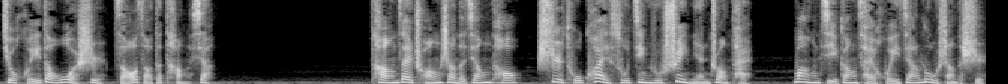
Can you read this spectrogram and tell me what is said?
就回到卧室，早早的躺下。躺在床上的江涛试图快速进入睡眠状态，忘记刚才回家路上的事。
